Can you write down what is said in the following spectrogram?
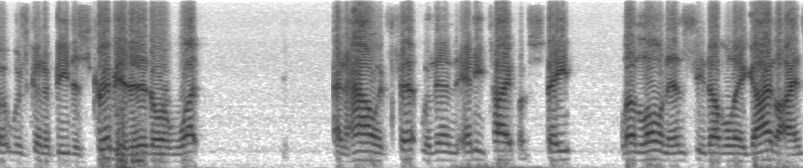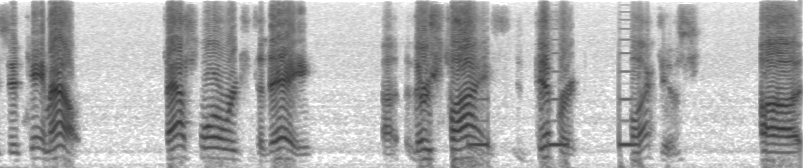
it was going to be distributed or what and how it fit within any type of state, let alone NCAA guidelines, it came out. Fast forward to today, uh, there's five different collectives uh,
